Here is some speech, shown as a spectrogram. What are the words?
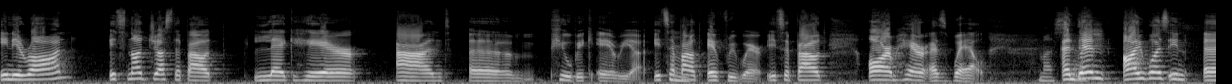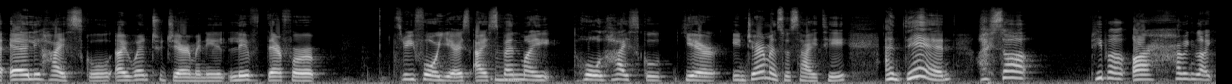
in iran it's not just about leg hair and um, pubic area it's about everywhere it's about arm hair as well Mustache. and then I was in uh, early high school. I went to Germany, lived there for three, four years. I spent my whole high school year in German society, and then I saw people are having like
